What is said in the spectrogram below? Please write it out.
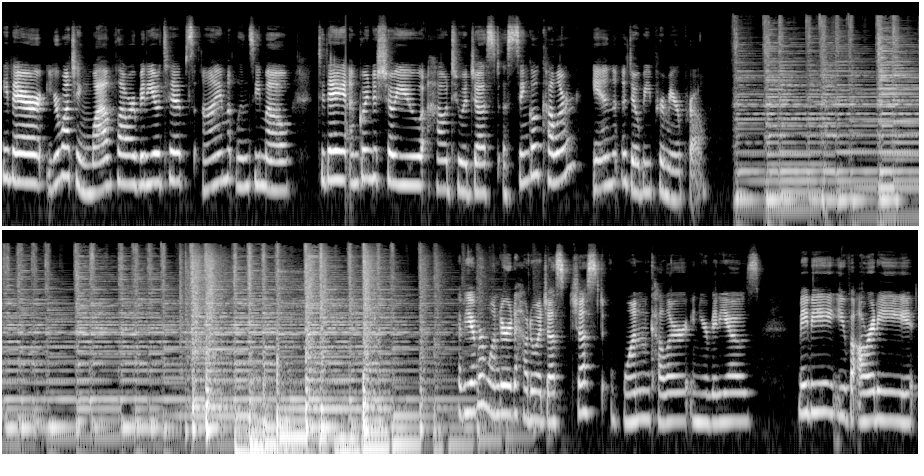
Hey there, you're watching Wild Flour Video Tips. I'm Lindsay Moe. Today I'm going to show you how to adjust a single color in Adobe Premiere Pro. Have you ever wondered how to adjust just one color in your videos? Maybe you've already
